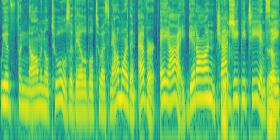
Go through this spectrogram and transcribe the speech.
we have phenomenal tools available to us now more than ever. AI, get on Chat It's- GPT and yeah. say,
